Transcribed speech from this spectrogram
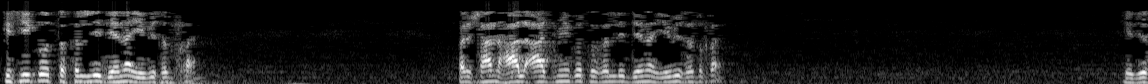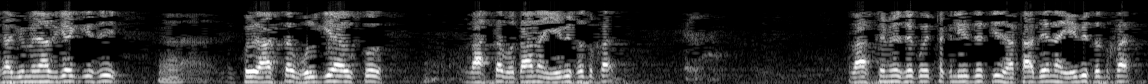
کسی کو تسلی دینا یہ بھی صدقہ ہے۔ پریشان حال آدمی کو تسلی دینا یہ بھی صدقہ ہے۔ کہ جیسا بھی میں نے کیا کسی کوئی راستہ بھول گیا، اس کو راستہ بتانا یہ بھی صدقہ ہے۔ راستے میں سے کوئی تکلیف دہ چیز ہٹا دینا یہ بھی صدقہ ہے۔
